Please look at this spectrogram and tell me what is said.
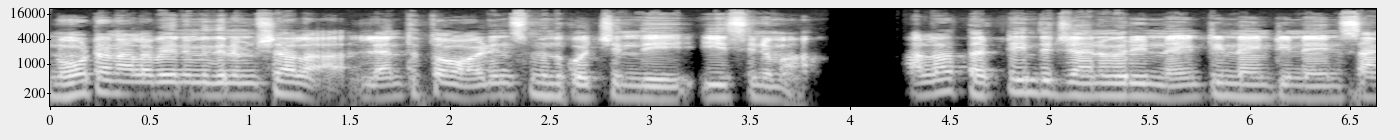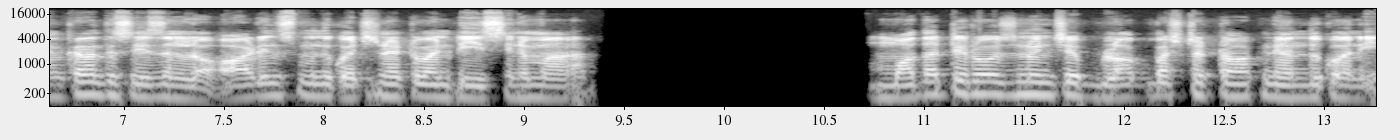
నూట నలభై ఎనిమిది నిమిషాల లెంత్తో ఆడియన్స్ ముందుకు వచ్చింది ఈ సినిమా. అలా థర్టీన్త్ జనవరి నైన్టీన్ నైన్టీ నైన్ సంక్రాంతి సీజన్లో ఆడియన్స్ ముందుకు వచ్చినటువంటి ఈ సినిమా మొదటి రోజు నుంచే బ్లాక్ బస్టర్ టాక్ని అందుకొని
